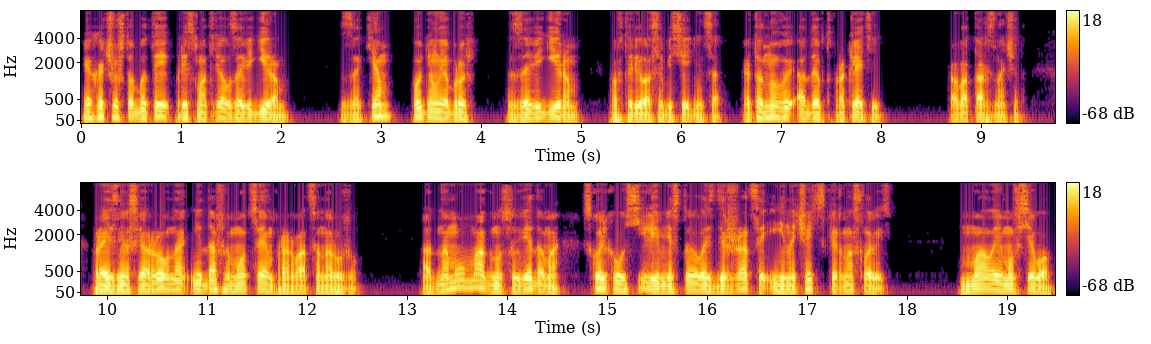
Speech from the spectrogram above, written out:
Я хочу, чтобы ты присмотрел за Вигиром». «За кем?» — поднял я бровь. «За Вигиром», — повторила собеседница. «Это новый адепт проклятий». «Аватар, значит», — произнес я ровно, не дав эмоциям прорваться наружу. Одному Магнусу ведомо, сколько усилий мне стоило сдержаться и не начать сквернословить. Мало ему всего,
